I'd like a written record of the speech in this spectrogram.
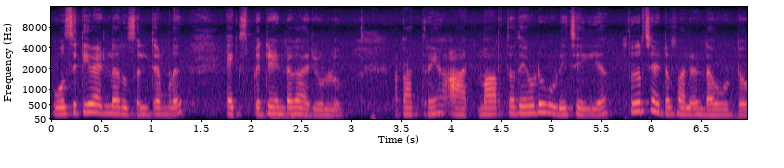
പോസിറ്റീവായിട്ടുള്ള റിസൾട്ട് നമ്മൾ എക്സ്പെക്റ്റ് ചെയ്യേണ്ട കാര്യമുള്ളൂ. അപ്പോൾ അത്രയും ആത്മാർത്ഥതയോട് കൂടി ചെയ്യുക തീർച്ചയായിട്ടും ഫലം ഉണ്ടാവും കേട്ടോ.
